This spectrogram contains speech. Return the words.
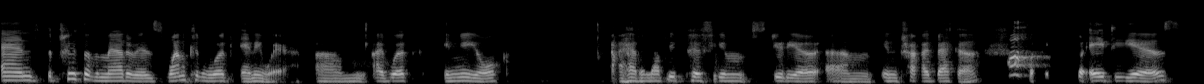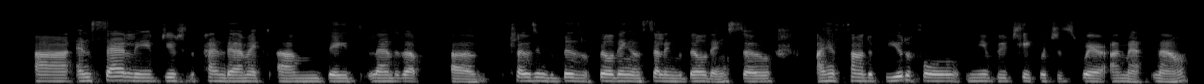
And the truth of the matter is, one can work anywhere. Um, I work in New York. I had a lovely perfume studio um, in Tribeca oh. for, for, eight years. Uh, and sadly, due to the pandemic, um, they landed up uh, closing the building and selling the building. So I have found a beautiful new boutique, which is where I'm at now,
